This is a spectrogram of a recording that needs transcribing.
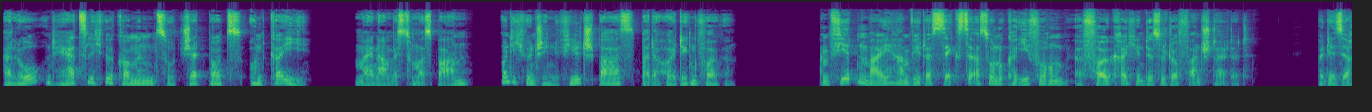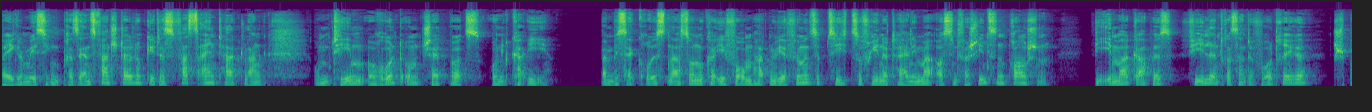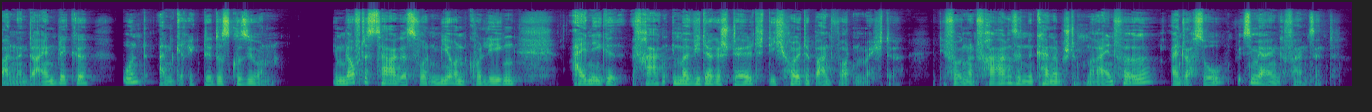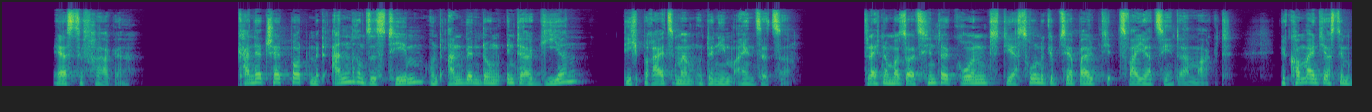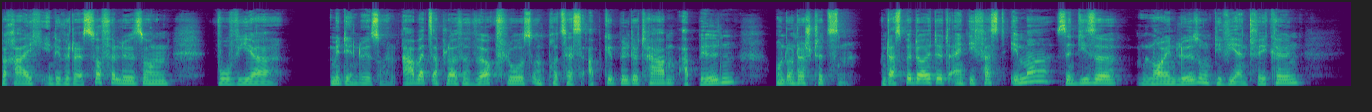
Hallo und herzlich willkommen zu Chatbots und KI. Mein Name ist Thomas Bahn und ich wünsche Ihnen viel Spaß bei der heutigen Folge. Am 4. Mai haben wir das sechste Asono KI Forum erfolgreich in Düsseldorf veranstaltet. Bei dieser regelmäßigen Präsenzveranstaltung geht es fast einen Tag lang um Themen rund um Chatbots und KI. Beim bisher größten Asono KI Forum hatten wir 75 zufriedene Teilnehmer aus den verschiedensten Branchen. Wie immer gab es viele interessante Vorträge, spannende Einblicke und angeregte Diskussionen. Im Laufe des Tages wurden mir und Kollegen einige Fragen immer wieder gestellt, die ich heute beantworten möchte. Die folgenden Fragen sind in keiner bestimmten Reihenfolge, einfach so, wie sie mir eingefallen sind. Erste Frage. Kann der Chatbot mit anderen Systemen und Anwendungen interagieren, die ich bereits in meinem Unternehmen einsetze? Vielleicht nochmal so als Hintergrund, die Asone gibt es ja bald zwei Jahrzehnte am Markt. Wir kommen eigentlich aus dem Bereich individuelle Softwarelösungen, wo wir mit den Lösungen Arbeitsabläufe, Workflows und Prozesse abgebildet haben, abbilden und unterstützen. Und das bedeutet eigentlich fast immer sind diese neuen Lösungen, die wir entwickeln,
